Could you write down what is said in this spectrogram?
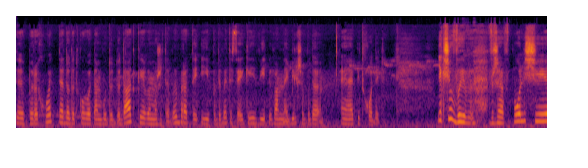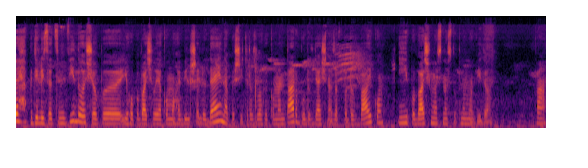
е, Переходьте, додатково там будуть додатки. Ви можете вибрати і подивитися, який вам найбільше буде е, підходить. Якщо ви вже в Польщі, поділіться цим відео, щоб е, його побачили якомога більше людей. Напишіть розлогий коментар, буду вдячна за вподобайку. І побачимось в наступному відео. Па!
